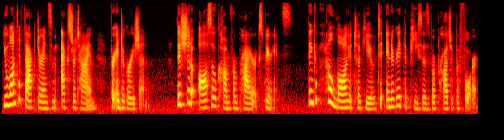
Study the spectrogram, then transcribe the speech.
you'll want to factor in some extra time for integration. This should also come from prior experience. Think about how long it took you to integrate the pieces of a project before,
